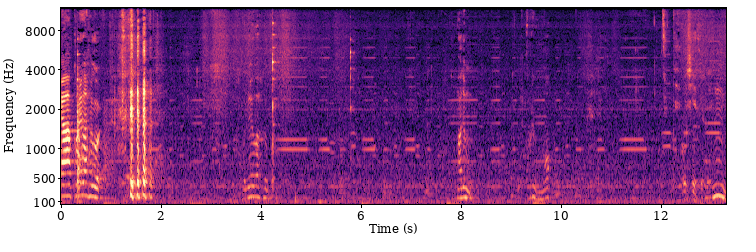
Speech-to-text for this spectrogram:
やーこれはすごい。これはすごい。あでもこれうまっ。絶対美味しいですよね。うん。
